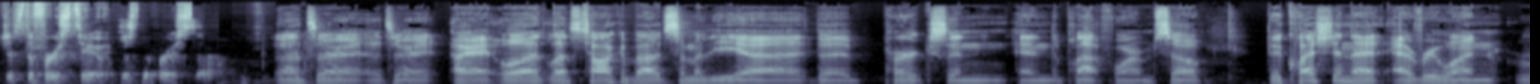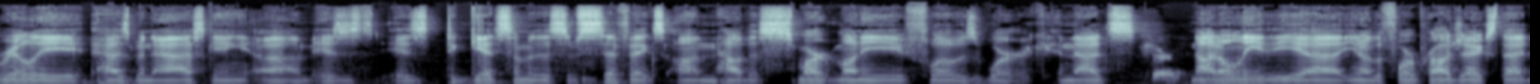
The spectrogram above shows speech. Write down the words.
Just the first two. Just the first two. That's all right. That's all right. All right. Well, let- let's talk about some of the uh, the perks and and the platform. So, the question that everyone really has been asking um, is is to get some of the specifics on how the smart money flows work, and that's Sure. not only the uh, you know the four projects that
